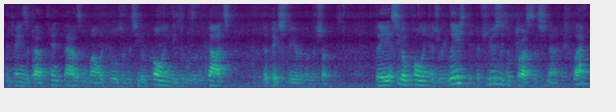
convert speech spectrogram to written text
contains about 10,000 molecules of acetylcholine. These are the little dots, the big sphere of the circles. The acetylcholine is released, it diffuses across the synaptic cleft,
